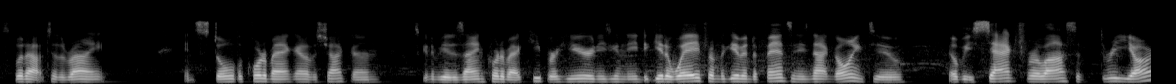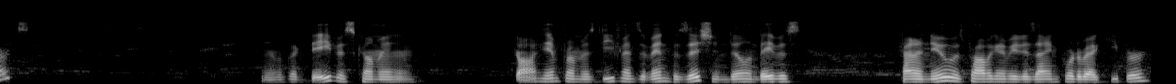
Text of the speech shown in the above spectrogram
split out to the right and Stoll the quarterback out of the shotgun. It's going to be a design quarterback keeper here, and he's going to need to get away from the Gibbon defense, and he's not going to. He'll be sacked for a loss of three yards. It looked like Davis come in and got him from his defensive end position. Dylan Davis kind of knew was probably going to be a design quarterback keeper.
